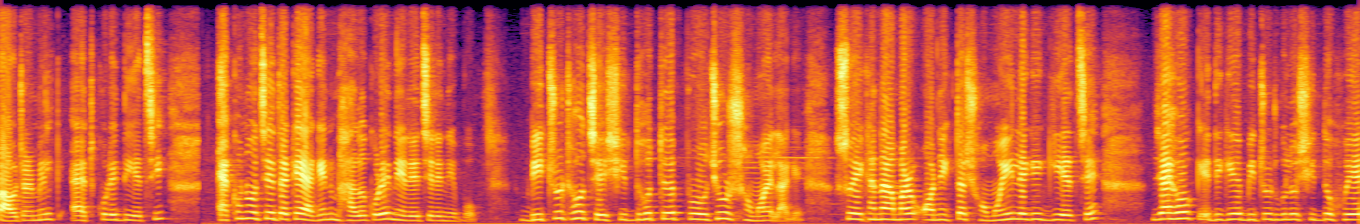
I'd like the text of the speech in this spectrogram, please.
পাউডার মিল্ক অ্যাড করে দিয়েছি। এখন হচ্ছে এটাকে অ্যাগেন ভালো করে নেড়ে চেড়ে নেব। বিটরুট হচ্ছে সিদ্ধ হতে প্রচুর সময় লাগে। সো এখানে আমার অনেকটা সময়ই লেগে গিয়েছে। যাই হোক এদিকে বিটরুটগুলো সিদ্ধ হয়ে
